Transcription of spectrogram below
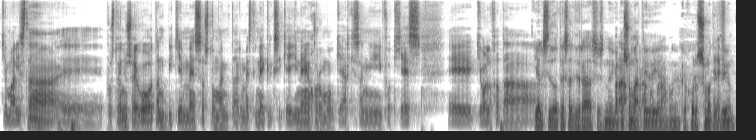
Και μάλιστα, ε, πώς το ένιωσα εγώ, όταν μπήκε μέσα στο μανιτάρι, μέσα στην έκρηξη και έγινε έγχρωμο και άρχισαν οι φωτιές ε, και όλα αυτά τα... Οι αλυσιδωτές αντιδράσεις, ναι, και τα σωματίδια ναι, και ο χώρος σωματιδίων.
